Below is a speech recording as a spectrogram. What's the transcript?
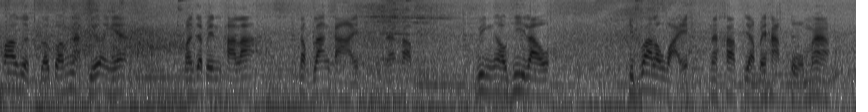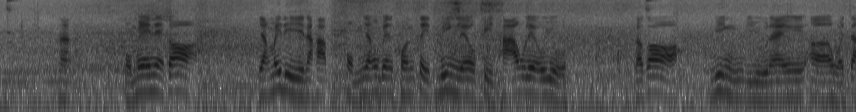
เพราะถ้าเกิดเราตัวน้ำหนักเยอะอย่างเงี้ย มันจะเป็นภาระกับร่างกายนะครับ วิ่งเอาที่เราคิดว่าเราไหวนะครับ อย่าไปหักโหมมากนะผมเองเนี่ยก็ยังไม่ดีนะครับ ผมยังเป็นคนติดวิ่งเร็วฝีเท้าเร็วอยู่ แล้วก็วิ่งอยู่ในหัวใจ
